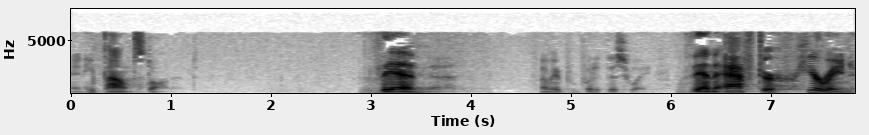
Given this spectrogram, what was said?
And he pounced on it. Then let me put it this way. Then, after hearing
